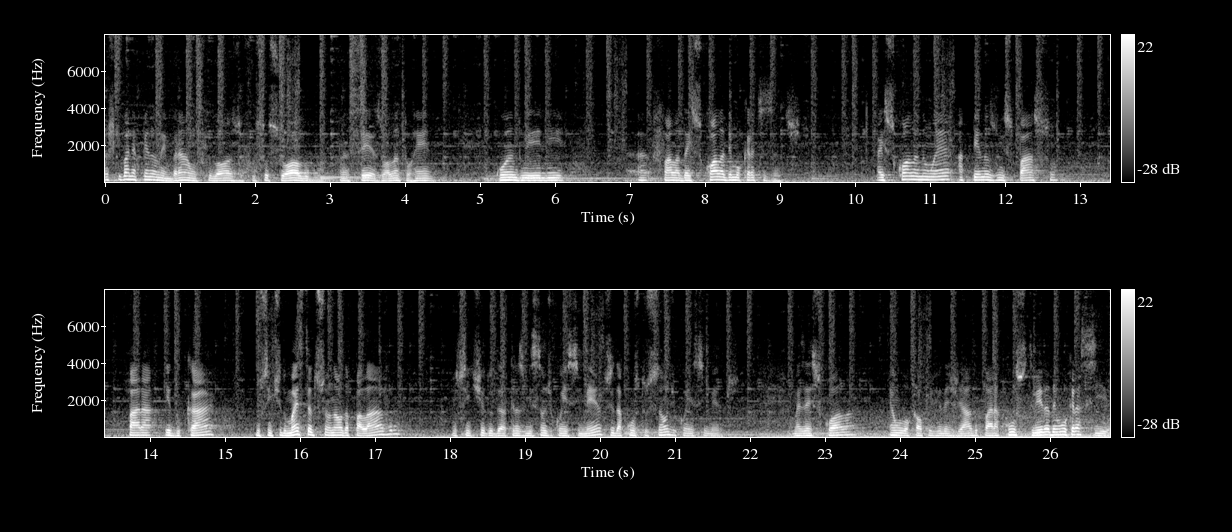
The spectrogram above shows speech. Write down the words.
acho que vale a pena lembrar um filósofo, sociólogo francês, o Alain Touraine, quando ele uh, fala da escola democratizante. A escola não é apenas um espaço para educar no sentido mais tradicional da palavra, no sentido da transmissão de conhecimentos e da construção de conhecimentos. Mas a escola é um local privilegiado para construir a democracia.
